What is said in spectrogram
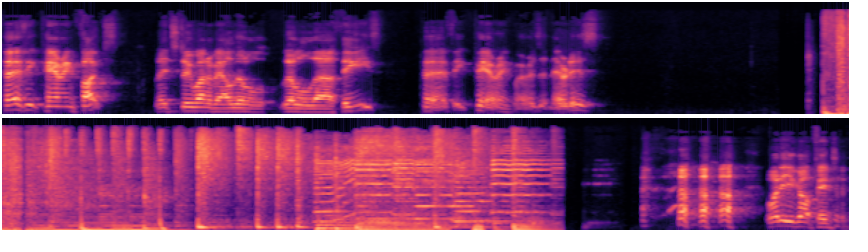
Perfect pairing, folks. Let's do one of our little little uh, thingies. Perfect pairing. Where is it? There it is. what do you got, Fenton?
